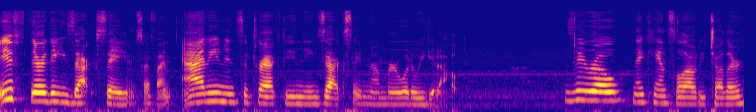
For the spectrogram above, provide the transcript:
If they're the exact same, so if I'm adding and subtracting the exact same number, what do we get out? Zero, they cancel out each other.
